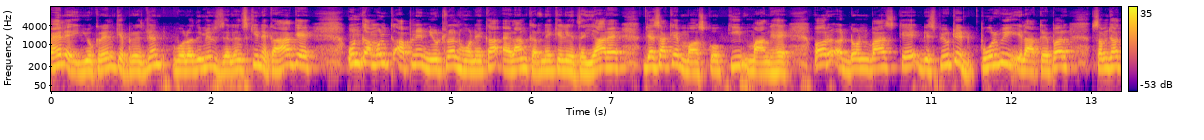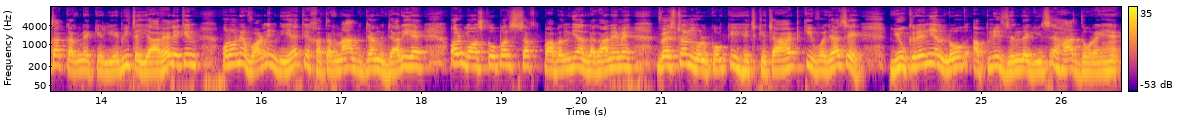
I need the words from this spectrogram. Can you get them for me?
पहले यूक्रेन के प्रेसिडेंट वोलोदिमिर जेलेंस्की ने कहा कि उनका मुल्क अपने न्यूट्रल होने का ऐलान करने के लिए तैयार है, जैसा कि मॉस्को की मांग है। और डोनबास के डिस्प्यूटेड पूर्वी इलाके पर समझौता करने के लिए भी तैयार है, लेकिन उन्होंने वार्निंग दी है कि ख़तरनाक जंग जारी है और मॉस्को पर सख्त पाबंदियाँ लगाने में वेस्टर्न मुल्कों की हिचकिचाहट की वजह से यूक्रेनियन लोग अपनी ज़िंदगी से हाथ धो रहे हैं।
